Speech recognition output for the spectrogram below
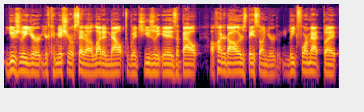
usually your your commissioner will set a allotted amount, which usually is about hundred dollars based on your league format. But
